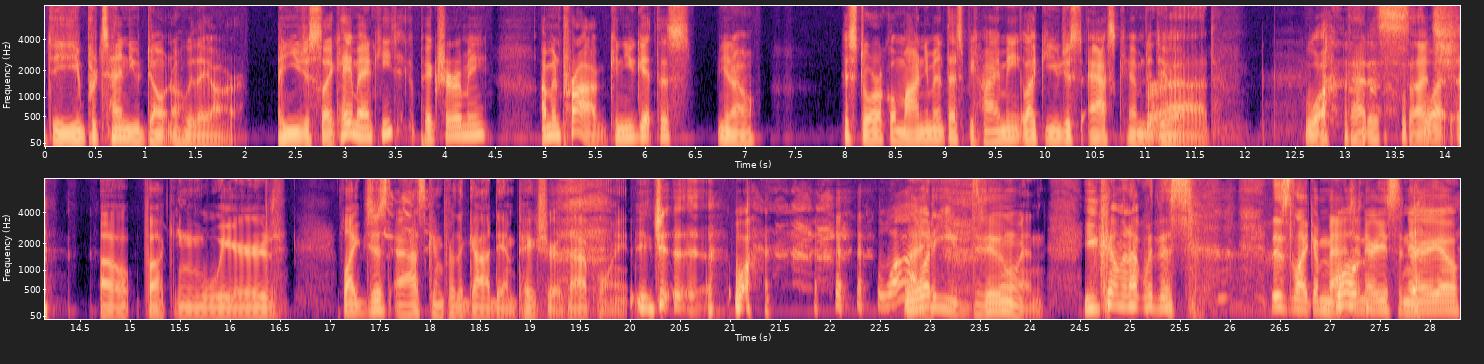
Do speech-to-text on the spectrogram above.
do you pretend you don't know who they are and you just like, "Hey man, can you take a picture of me? I'm in Prague. Can you get this, you know, historical monument that's behind me?" Like you just ask him to Brad, do it. What? that is such What? oh fucking weird. Like just ask him for the goddamn picture at that point. Ju- Why? Uh, why? What are you doing? You coming up with this this like imaginary scenario?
